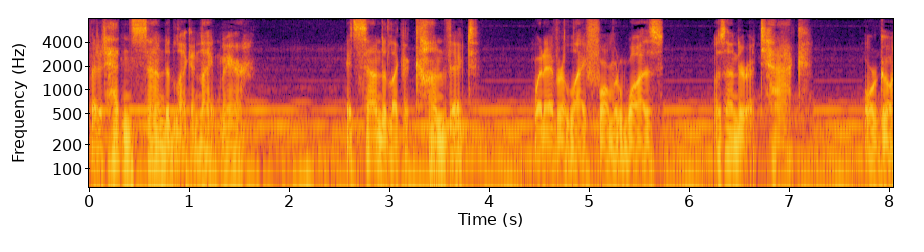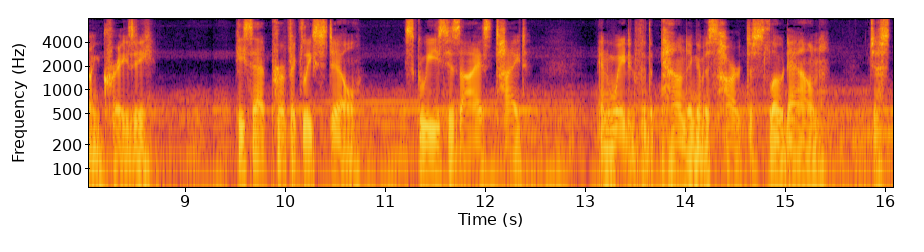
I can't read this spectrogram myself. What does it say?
But it hadn't sounded like a nightmare. It sounded like a convict, whatever life form it was, was under attack or going crazy. He sat perfectly still, squeezed his eyes tight, and waited for the pounding of his heart to slow down. Just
